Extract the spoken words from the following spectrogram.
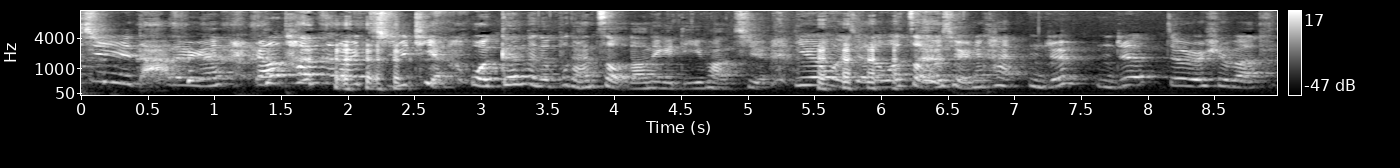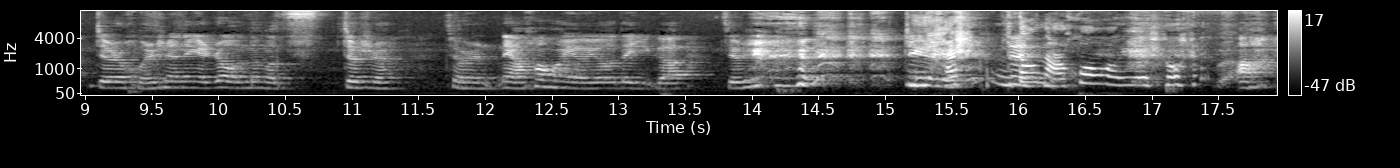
巨大的人，然后他们在那儿举铁，我根本都不敢走到那个地方去，因为我觉得我走过去，人家看你这你这就是是吧？就是浑身那个肉那么，就是就是那样晃晃悠悠的一个。就是，你还你到哪儿晃晃悠悠 啊？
